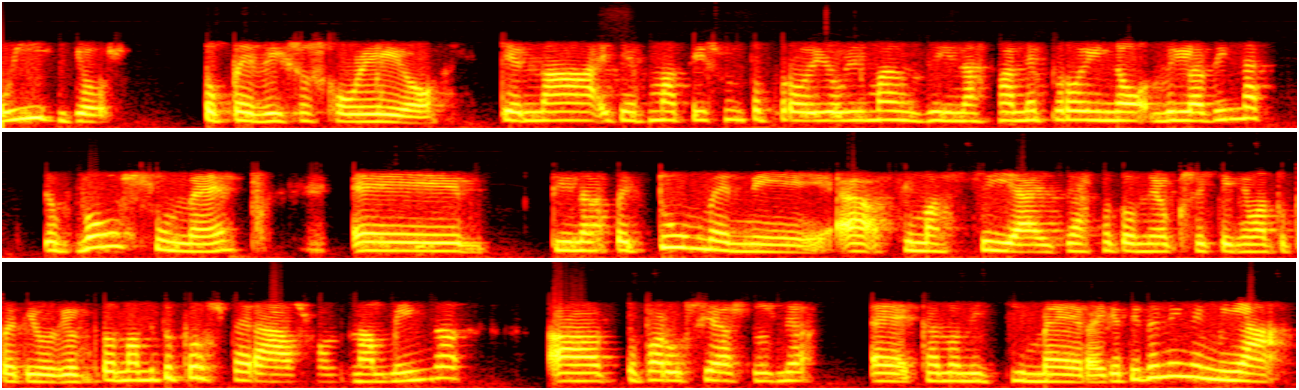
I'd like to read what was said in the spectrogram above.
ο ίδιος το παιδί στο σχολείο και να γευματίσουν το πρωί όλοι μαζί, να φάνε πρωινό, δηλαδή να δώσουν ε, την απαιτούμενη σημασία για αυτό το νέο ξεκίνημα του παιδιού. Δηλαδή το να μην το προσπεράσουν, να μην το παρουσιάσουν ως μια ε, κανονική μέρα, γιατί δεν είναι μια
